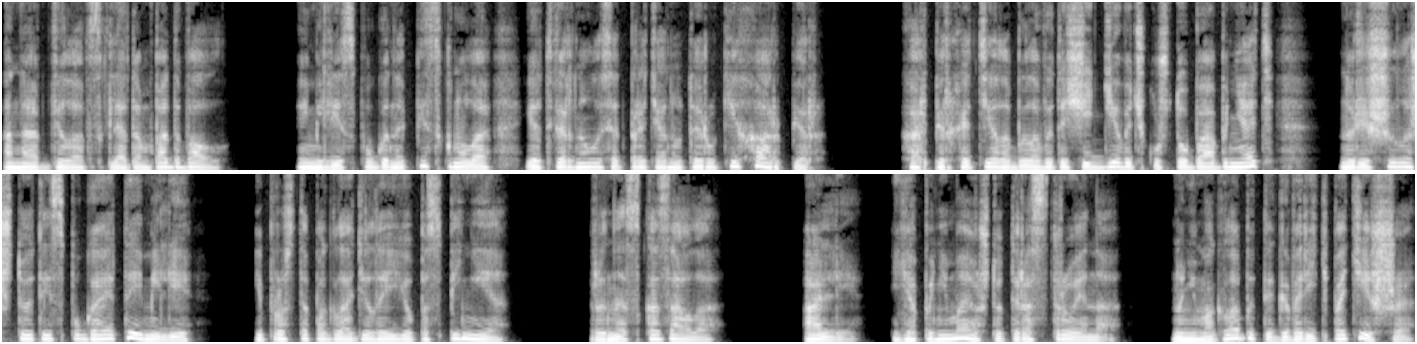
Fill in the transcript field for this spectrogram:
Она обвела взглядом подвал. Эмили испуганно пискнула и отвернулась от протянутой руки Харпер. Харпер хотела было вытащить девочку, чтобы обнять, но решила, что это испугает Эмили, и просто погладила ее по спине. Рене сказала, «Алли, я понимаю, что ты расстроена, но не могла бы ты говорить потише?»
